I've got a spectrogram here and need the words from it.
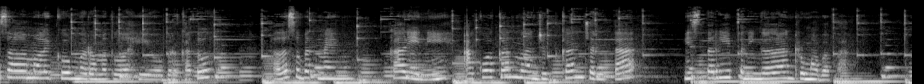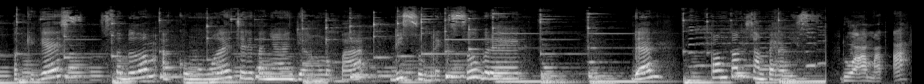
Assalamualaikum warahmatullahi wabarakatuh. Halo Sobat Meng. Kali ini aku akan melanjutkan cerita Misteri peninggalan rumah bapak. Oke guys, sebelum aku memulai ceritanya Jangan lupa di subrek-subrek Dan tonton sampai habis. Dua amat ah.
